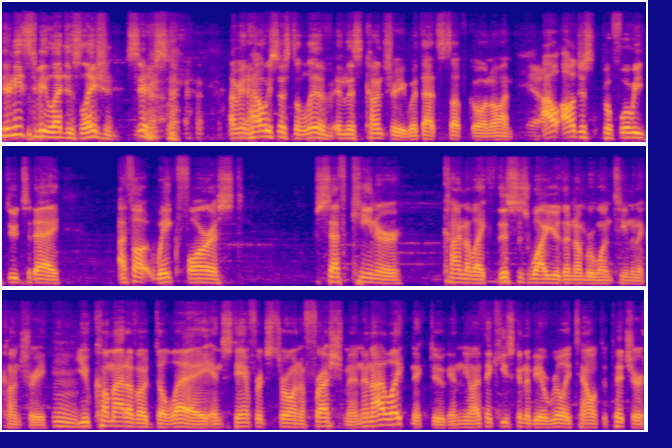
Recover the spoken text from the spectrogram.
There needs to be legislation. Seriously. I mean, how are we supposed to live in this country with that stuff going on? Yeah. I'll, I'll just, before we do today, I thought Wake Forest, Seth Keener, kind of like, this is why you're the number one team in the country. Mm. You come out of a delay, and Stanford's throwing a freshman, and I like Nick Dugan. You know, I think he's going to be a really talented pitcher.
